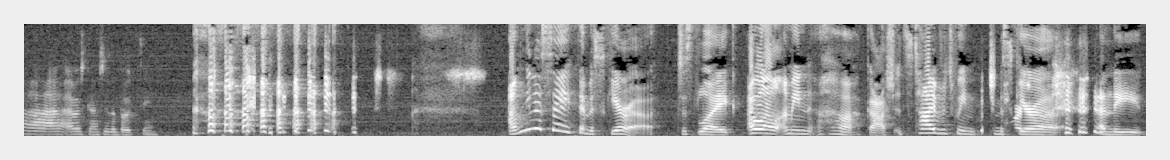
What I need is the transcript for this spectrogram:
Uh, I was gonna say the boat scene. I'm gonna say Themyscira. Just like oh well, I mean, oh, gosh, it's tied between Themyscira and the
